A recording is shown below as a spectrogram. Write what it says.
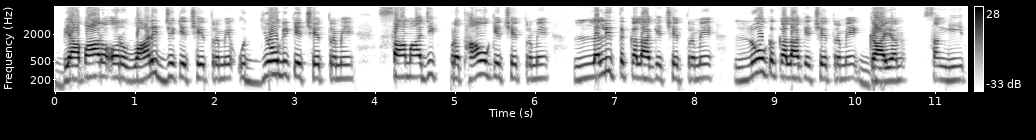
व्यापार और वाणिज्य के क्षेत्र में, उद्योग के क्षेत्र में, सामाजिक प्रथाओं के क्षेत्र में ललित कला के क्षेत्र में, लोक कला के क्षेत्र में गायन, संगीत,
